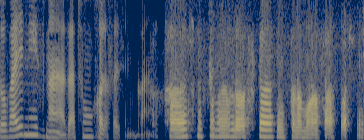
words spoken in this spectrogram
صحبتی نیست من ازتون خدافزی می‌کنم. خواهش می‌کنم. لطف کردین. کنم موفق باشین.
